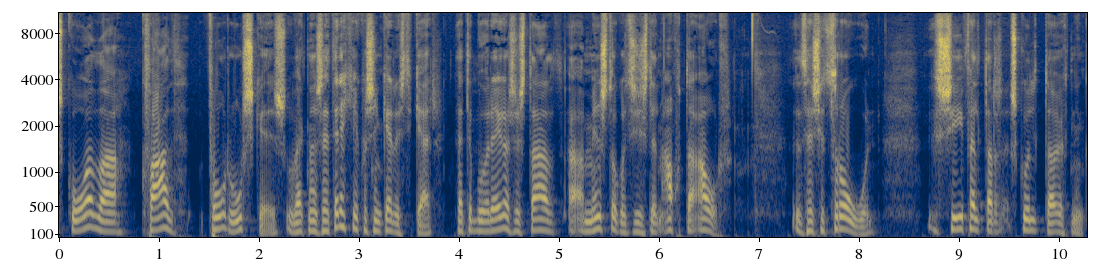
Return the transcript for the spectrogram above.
skoða hvað fór úrskeiðis og vegna þess að þetta er ekki eitthvað sem gerist í gerð. Þetta er búið að eiga sér stað að minnst okkur til síðan átta ár þessi þróun sífældar skuldaukning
